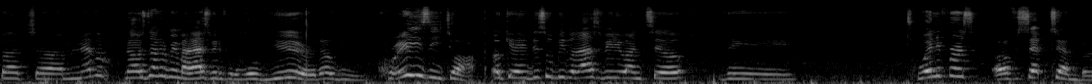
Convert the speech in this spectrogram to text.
But um, never. No, it's not gonna be my last video for the whole year. That would be crazy talk. Okay, this will be the last video until the 21st of September,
